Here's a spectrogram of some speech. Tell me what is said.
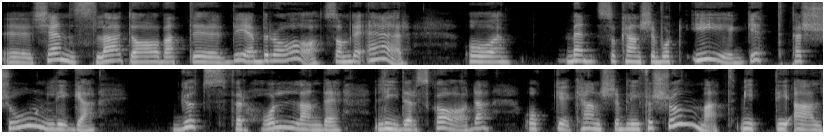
eh känsla av att eh, det är bra som det är. Och men så kanske vårt eget personliga gudsförhållande lider skada och eh, kanske blir försummat mitt i all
